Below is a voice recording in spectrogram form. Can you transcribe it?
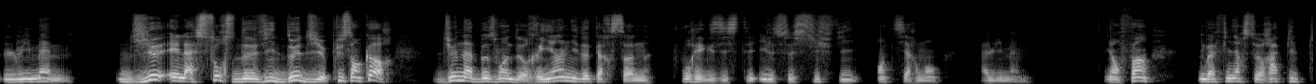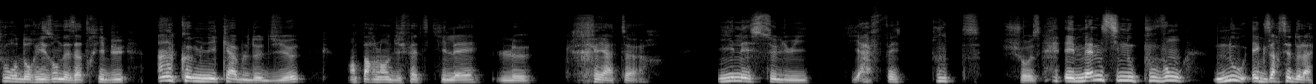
lui-même. Dieu est la source de vie de Dieu. Plus encore, Dieu n'a besoin de rien ni de personne pour exister. Il se suffit entièrement à lui-même. Et enfin, on va finir ce rapide tour d'horizon des attributs incommunicables de Dieu en parlant du fait qu'il est le Créateur. Il est celui qui a fait toutes choses. Et même si nous pouvons nous exercer de la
